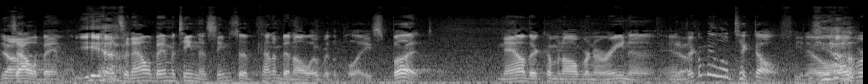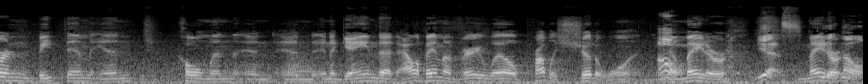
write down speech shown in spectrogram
it's Alabama. Yeah. And it's an Alabama team that seems to have kind of been all over the place, but now they're coming to Auburn Arena, and Yeah. they're going to be a little ticked off. You know, Yeah. Auburn beat them in Coleman, and and in a game that Alabama very well probably should have won. You know, Oh. made her. Yes. Made her- no,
